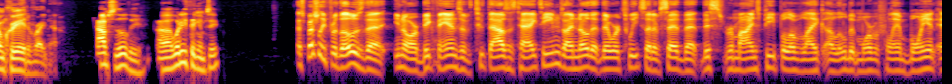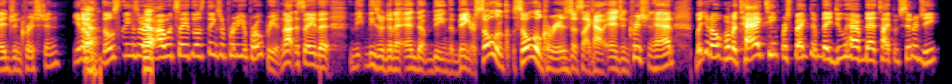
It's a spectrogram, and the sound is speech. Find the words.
from creative right now. Absolutely. Uh, what do you think, MC? Especially for those that you know are big fans of 2000s tag teams i know that there were tweets that have said that this reminds people of like a little bit more of a flamboyant edge and christian you know Yeah. those things are Yeah. i would say those things are pretty appropriate not to say that th- these are going to end up being the bigger solo solo careers just like how edge and christian had but you know from a tag team perspective they do have that type of synergy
